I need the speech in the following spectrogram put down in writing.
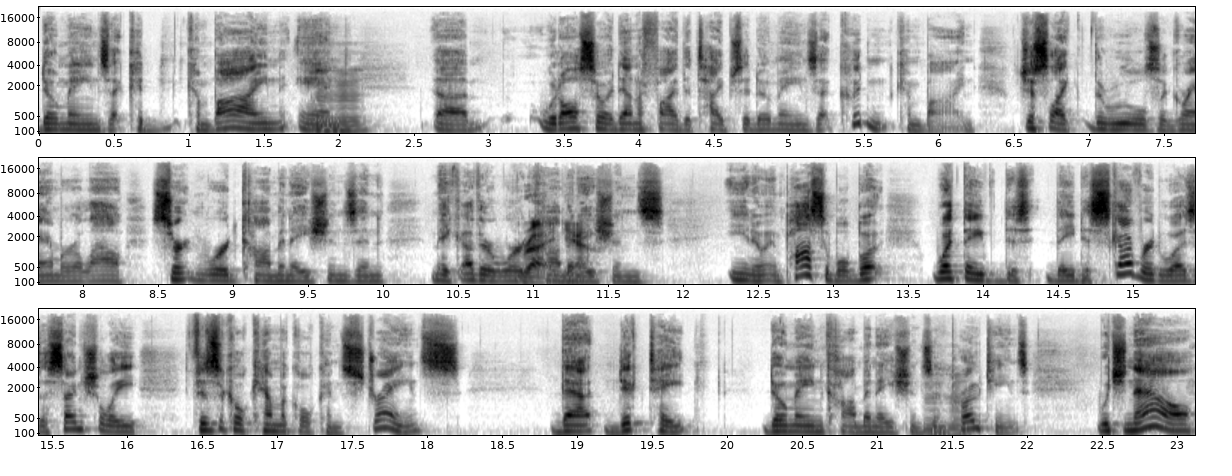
domains that could combine and um, would also identify the types of domains that couldn't combine just like the rules of grammar allow certain word combinations and make other word Right, yeah. combinations you know impossible. But what they dis- they discovered was essentially physical chemical constraints that dictate domain combinations in proteins which now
